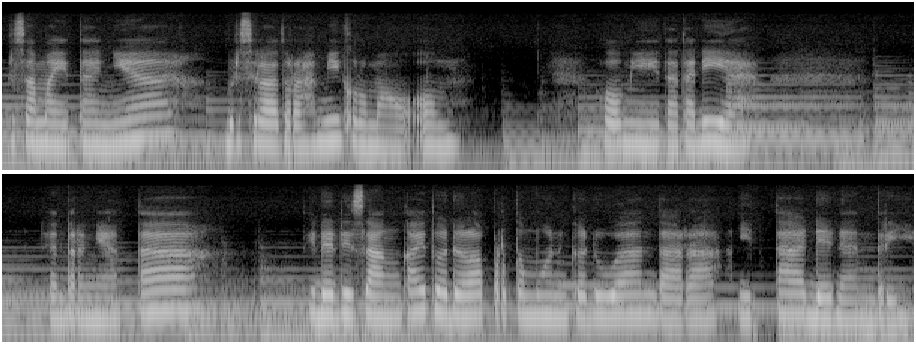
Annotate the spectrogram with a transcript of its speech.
bersama Itanya bersilaturahmi ke rumah Om. Omnya Ita tadi ya. Dan ternyata tidak disangka itu adalah pertemuan kedua antara Ita dan Andri.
